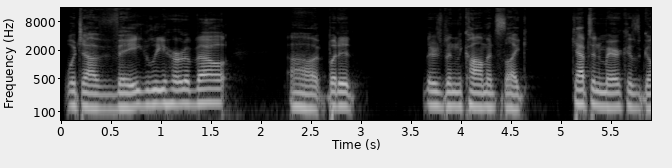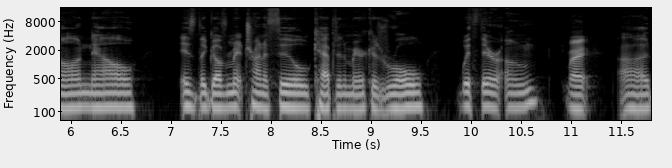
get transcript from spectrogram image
which I vaguely heard about, uh, but it there's been comments like Captain America's gone now. Is the government trying to fill Captain America's role with their own? Right. Uh,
